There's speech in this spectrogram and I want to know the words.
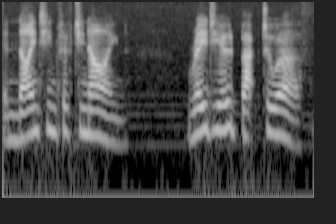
in 1959, radioed back to Earth.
